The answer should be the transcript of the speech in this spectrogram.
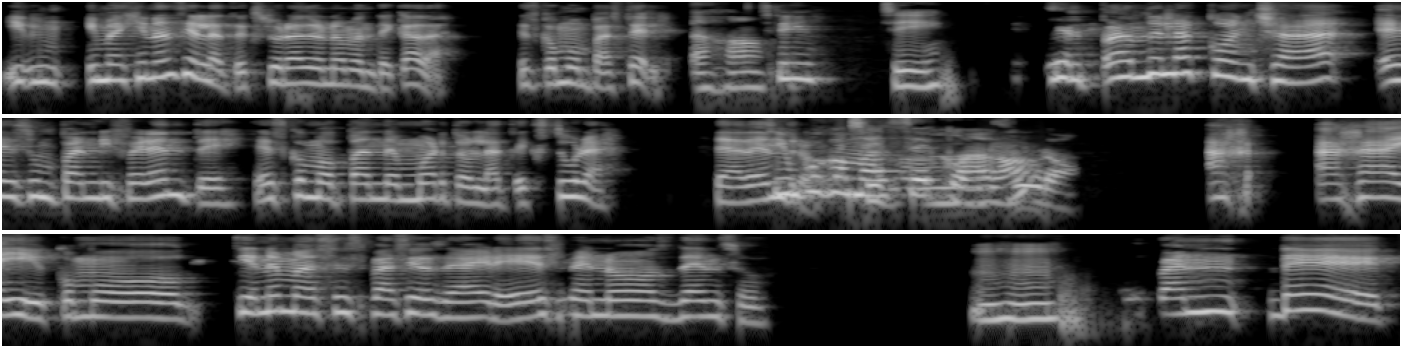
Y imagínense la textura de una mantecada. Es como un pastel. Ajá. Sí. Sí. Y el pan de la concha es un pan diferente. Es como pan de muerto, la textura de adentro. Sí, un poco más seco, más ¿no? duro. Ajá, ajá, y como tiene más espacios de aire, es menos denso. El pan de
